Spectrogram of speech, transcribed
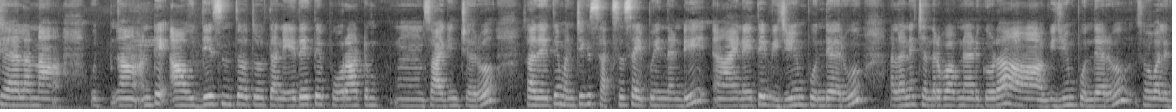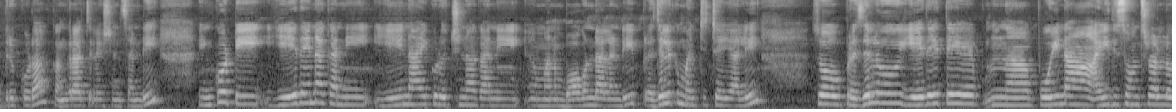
చేయాలన్న అంటే ఆ ఉద్దేశంతో తను ఏదైతే పోరాటం సాగించారో సో అదైతే మంచిగా సక్సెస్ అయిపోయిందండి. ఆయన అయితే విజయం పొందారు. అలానే చంద్రబాబు నాయుడు కూడా విజయం పొందారు. సో వాళ్ళిద్దరికి కూడా కంగ్రాచులేషన్స్ అండి. ఇంకోటి ఏదైనా కానీ ఏ నాయకుడు వచ్చినా కానీ మనం బాగుండాలండి. ప్రజలకు మంచి చేయాలి. సో ప్రజలు ఏదైతే పోయిన ఐదు సంవత్సరాల్లో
